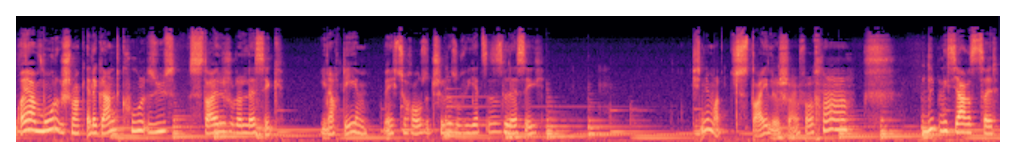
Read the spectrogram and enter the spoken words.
Euer Modegeschmack. Elegant, cool, süß, stylisch oder lässig? Je nachdem. Wenn ich zu Hause chille, so wie jetzt, ist es lässig. Ich nehme mal stylisch einfach. Hm. Lieblingsjahreszeit.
